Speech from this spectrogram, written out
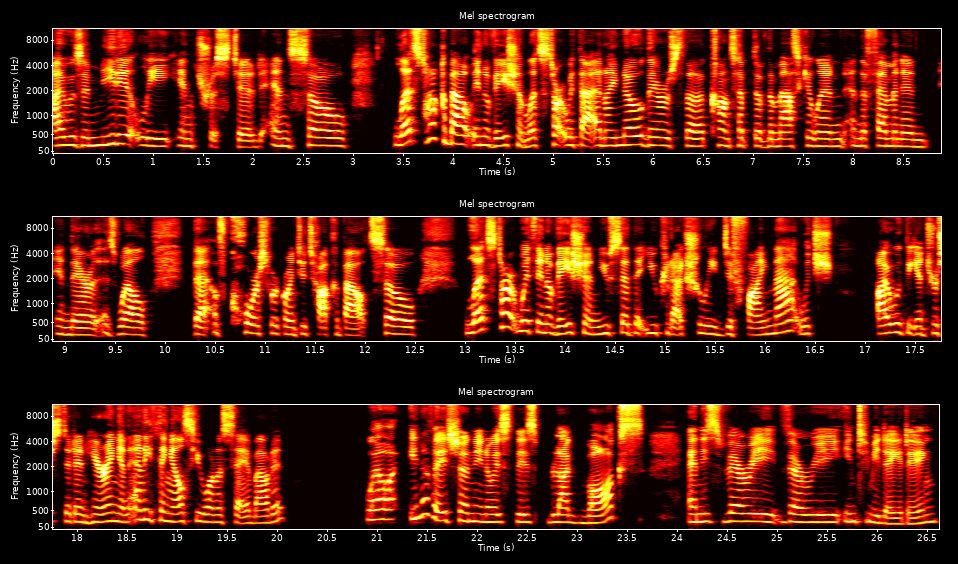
I was immediately interested. And so let's talk about innovation. Let's start with that. And I know there's the concept of the masculine and the feminine in there as well that of course we're going to talk about. So let's start with innovation. You said that you could actually define that, which I would be interested in hearing and anything else you want to say about it. Well, innovation, you know, is this black box and it's very, very intimidating.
